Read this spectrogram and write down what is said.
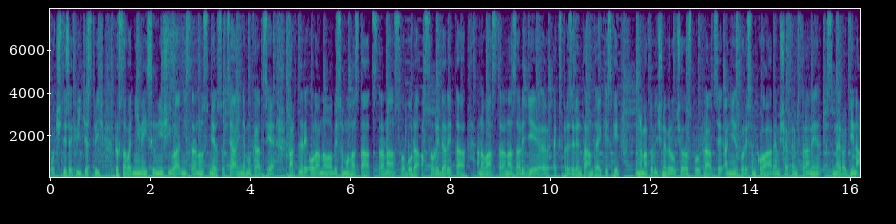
po čtyřech vítězstvích dosavadní nejsilnější vládní stranu směr sociální demokracie. Partnery Olano by se mohla stát strana Sloboda a Solidarita a nová strana za lidi ex-prezidenta Andrej Kisky. Matovič nevyloučil spolupráci ani s Borisem Kolárem, šéfem strany Jsme rodina.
